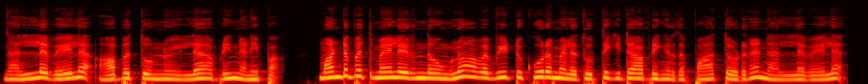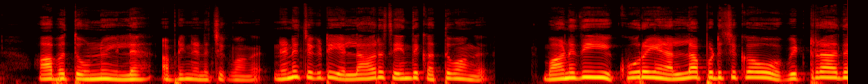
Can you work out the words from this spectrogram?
நல்ல வேலை ஆபத்து ஒன்றும் இல்லை அப்படின்னு நினைப்பா. மண்டபத்து மேல இருந்தவங்களும் அவ வீட்டு கூரை மேல தொத்திக்கிட்டா அப்படிங்கறத பார்த்த உடனே நல்ல வேலை ஆபத்து ஒன்றும் இல்லை அப்படின்னு நினைச்சுக்குவாங்க. நினைச்சுக்கிட்டு எல்லாரும் சேர்ந்து கத்துவாங்க. வானதி கூரையை நல்லா பிடிச்சுக்கோ விட்டுறாத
